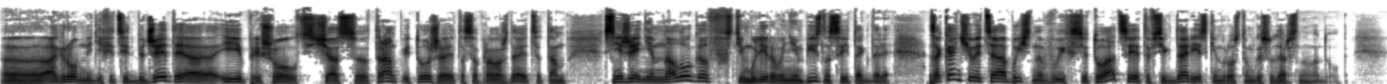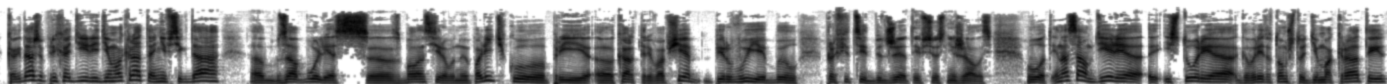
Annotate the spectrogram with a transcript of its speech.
огромный дефицит бюджета, и пришел сейчас Трамп, и тоже это сопровождается там снижением налогов, стимулированием бизнеса и так далее. Заканчивается обычно в их ситуации это всегда резким ростом государственного долга. Когда же приходили демократы, они всегда э, за более сбалансированную политику. При э, Картере вообще впервые был профицит бюджета, и все снижалось. Вот. И на самом деле э, история говорит о том, что демократы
